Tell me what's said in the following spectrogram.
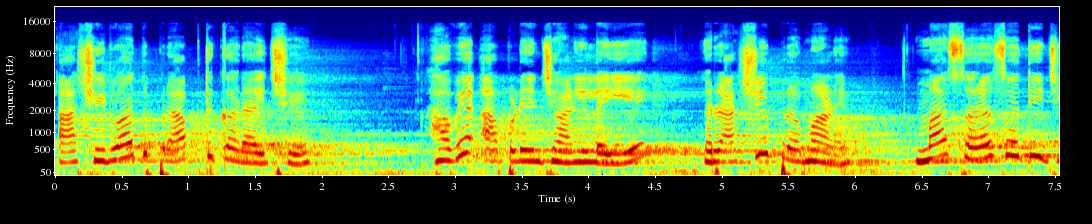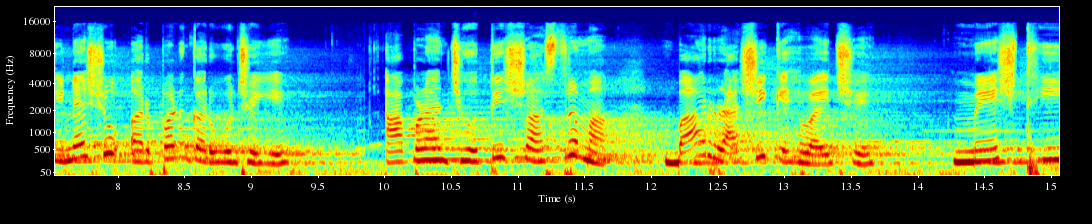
આશીર્વાદ પ્રાપ્ત કરાય છે. હવે આપણે જાણી લઈએ રાશિ પ્રમાણે માં સરસ્વતીજીને શું અર્પણ કરવું જોઈએ. આપણા જ્યોતિષશાસ્ત્રમાં બાર રાશિ કહેવાય છે. મેષથી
